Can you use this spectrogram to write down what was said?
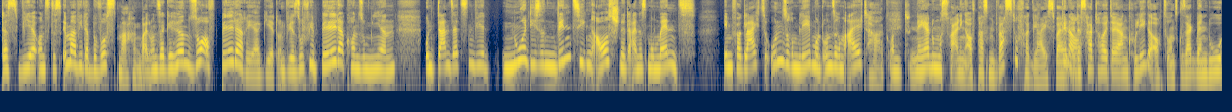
dass wir uns das immer wieder bewusst machen, weil unser Gehirn so auf Bilder reagiert und wir so viel Bilder konsumieren und dann setzen wir nur diesen winzigen Ausschnitt eines Moments im Vergleich zu unserem Leben und unserem Alltag und Naja, du musst vor allen Dingen aufpassen, mit was du vergleichst, weil Genau. das hat heute ja ein Kollege auch zu uns gesagt, wenn du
